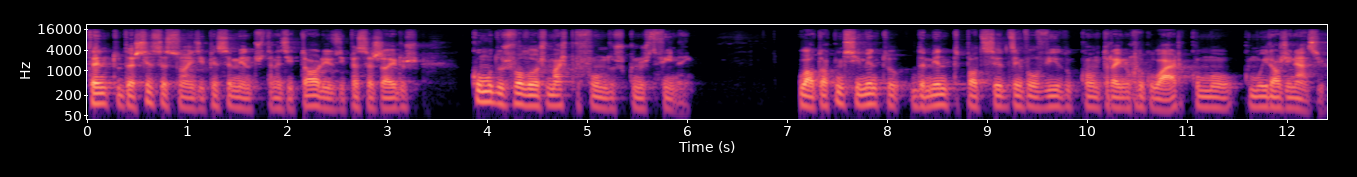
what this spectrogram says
tanto das sensações e pensamentos transitórios e passageiros, como dos valores mais profundos que nos definem. O autoconhecimento da mente pode ser desenvolvido com treino regular, como, como ir ao ginásio.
